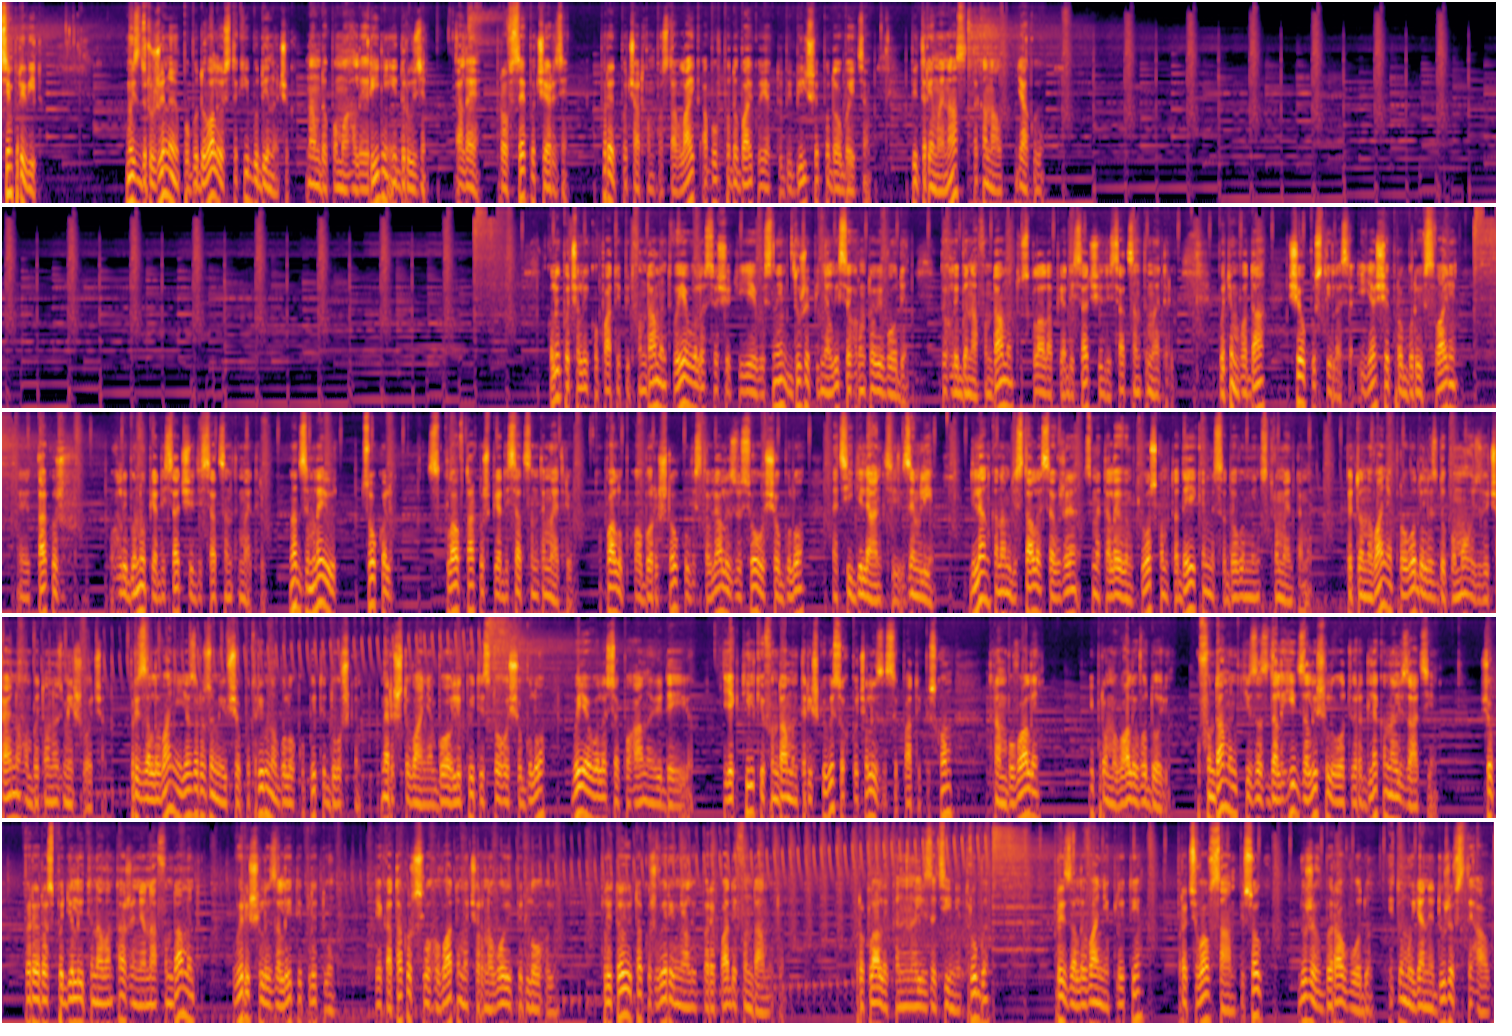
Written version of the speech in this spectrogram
Всім привіт! Ми з дружиною побудували ось такий будиночок. Нам допомагали рідні і друзі. Але про все по черзі. Перед початком постав лайк або вподобайку, як тобі більше подобається. Підтримай нас та канал. Дякую. Коли почали копати під фундамент, виявилося, що тієї весни дуже піднялися ґрунтові води, то глибина фундаменту склала 50-60 см. Потім вода ще опустилася, і я ще пробурив сваї е, також в глибину 50-60 см. Над землею цоколь склав також 50 см. Опалубку або рештовку виставляли з усього, що було на цій ділянці землі. Ділянка нам дісталася вже з металевим кіоском та деякими садовими інструментами. Бетонування проводили з допомогою звичайного бетонозмішувача. При заливанні я зрозумів, що потрібно було купити дошки на рештування, бо ліпити з того, що було, виявилося поганою ідеєю. Як тільки фундамент трішки висох, почали засипати піском, трамбували і промивали водою. У фундаменті заздалегідь залишили отвір для каналізації. Щоб перерозподілити навантаження на фундамент, вирішили залити плиту, яка також слугуватиме чорновою підлогою. Плитою також вирівняли перепади фундаменту, проклали каналізаційні труби. При заливанні плити працював сам, пісок дуже вбирав воду, і тому я не дуже встигав.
